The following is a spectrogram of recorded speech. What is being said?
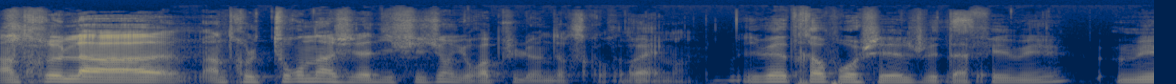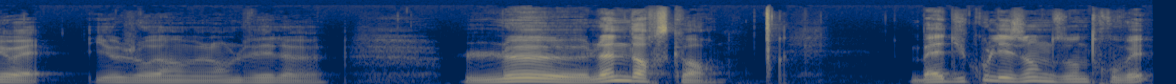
Entre, la, entre le tournage et la diffusion, il n'y aura plus le underscore. Ouais. vraiment. il va être rapproché, je vais taffer, mais... mais ouais, yo, j'aurais enlevé le le l'underscore. Bah du coup les gens nous ont trouvé.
